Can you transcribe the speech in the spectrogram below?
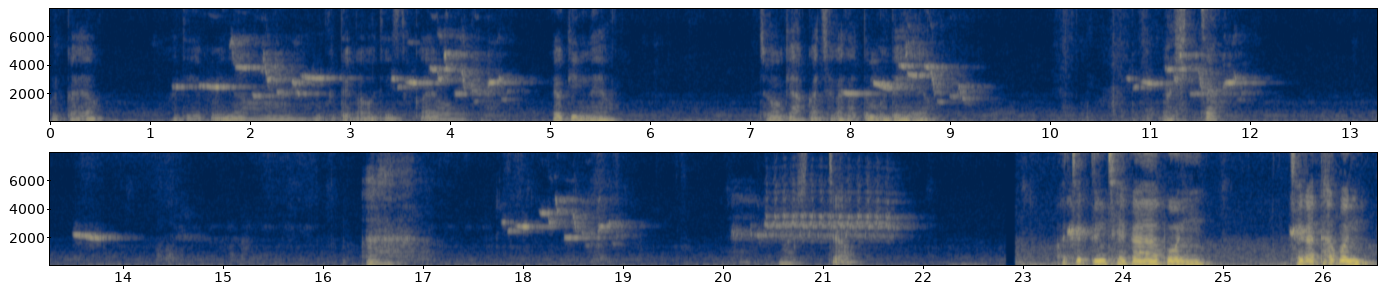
볼까요? 어디에 보이나? 무대가 어디 있을까요? 여기 있네요. 저기 아까 제가 샀던 무대예요. 맛있죠? 아, 맛있죠? 어쨌든 제가 본, 제가 타본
